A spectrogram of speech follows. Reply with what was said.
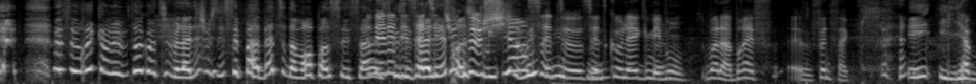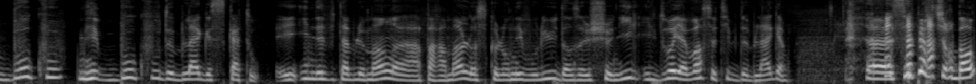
Mais c'est vrai qu'en même temps, quand tu me l'as dit, je me suis dit, c'est pas bête d'avoir pensé ça. Elle a des attitudes de chien, Oui, cette, oui, euh, oui. cette collègue. Mais bon, voilà, bref, euh, fun fact. Et il y a beaucoup, mais beaucoup de blagues scato. Et inévitablement, euh, apparemment, lorsque l'on évolue dans un chenil, il doit y avoir ce type de blague. C'est perturbant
